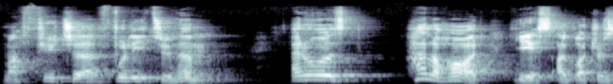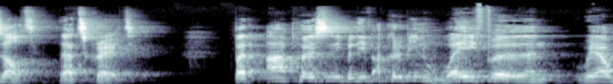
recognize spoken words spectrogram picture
my future fully to Him. And it was hella hard. Yes, I got results. That's great. But I personally believe I could have been way further than where I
